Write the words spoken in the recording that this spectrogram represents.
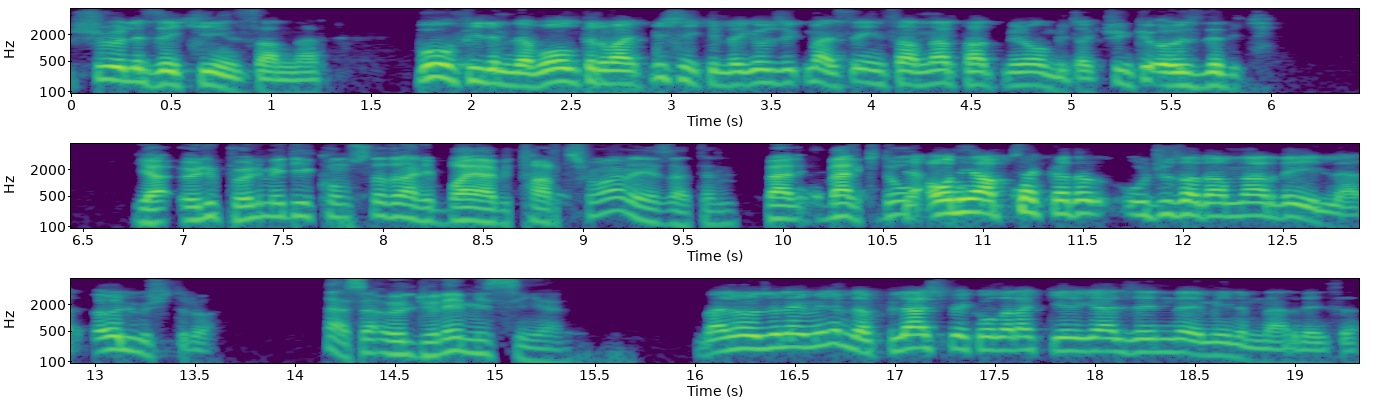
şöyle zeki insanlar. Bu filmde Walter White bir şekilde gözükmezse insanlar tatmin olmayacak. Çünkü özledik. Ya ölüp ölmediği konusunda da hani bayağı bir tartışma var ya zaten. Bel belki de o Ya onu yapacak kadar ucuz adamlar değiller. Ölmüştür o. ha, sen öldüğüne eminsin yani. Ben öldüğüne eminim de flashback olarak geri geleceğine de eminim neredeyse.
